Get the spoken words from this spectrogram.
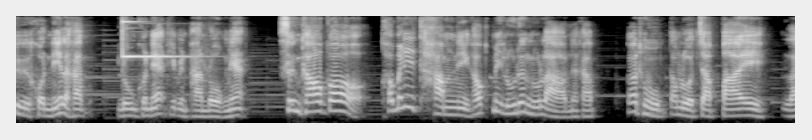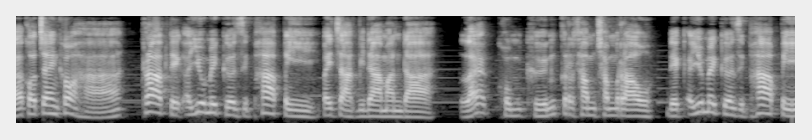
คือคนนี้แหละครับ ลุงคนนี้ที่เป็นพันโรงเนี่ย ซึ่งเขาก็เขาไม่ได้ทำนี่เขาก็ไม่รู้เรื่องรู้ราวนะครับ ก็ถูกตำรวจจับไป แล้วก็แจ้งข้อหาพรากเด็กอายุไม่เกิน 15 ปี ไปจากบิดามารดา และข่มขืนกระทำชำเรา เด็กอายุไม่เกิน 15 ปี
